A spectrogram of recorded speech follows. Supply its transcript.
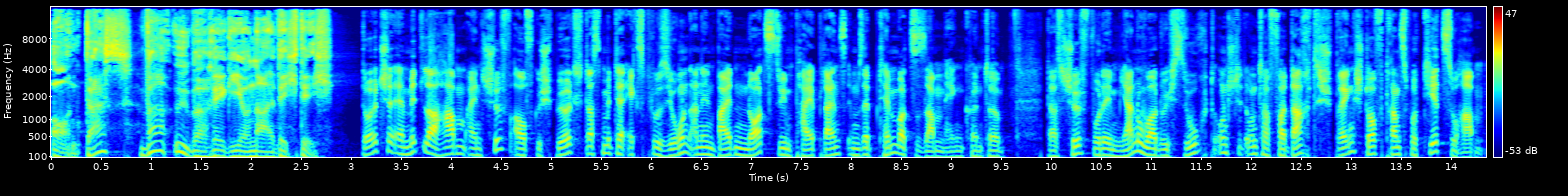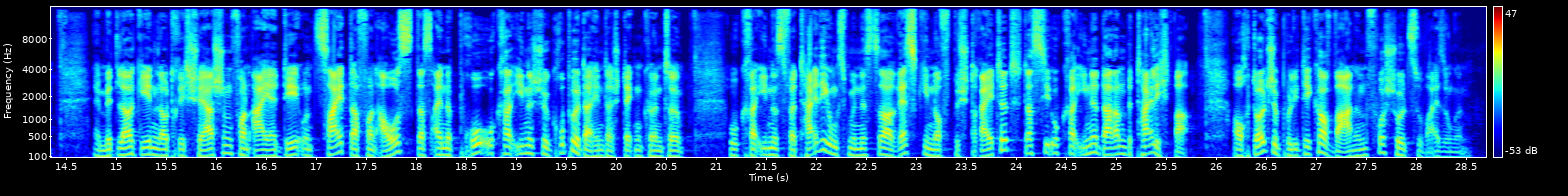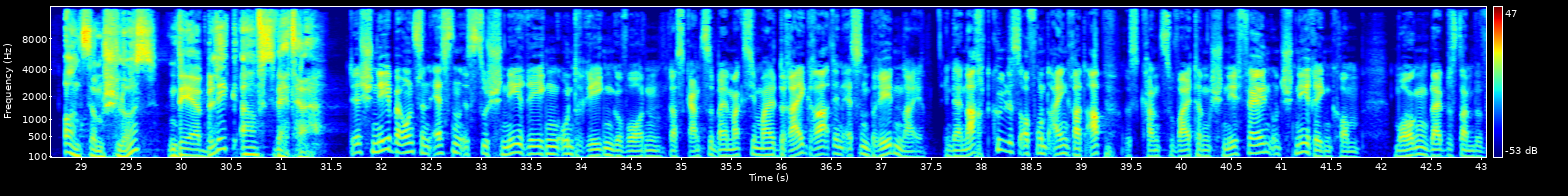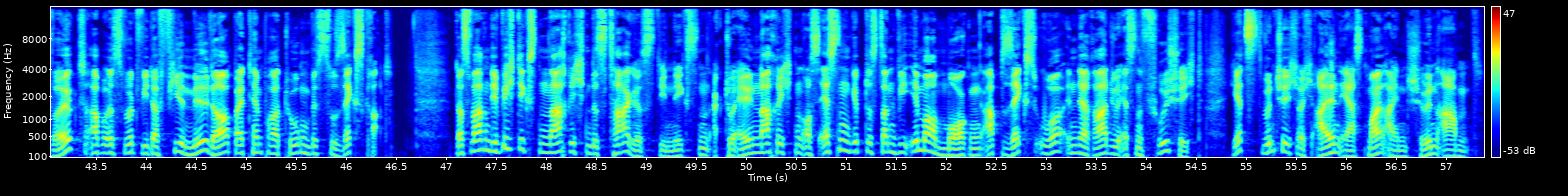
Und das war überregional wichtig. Deutsche Ermittler haben ein Schiff aufgespürt, das mit der Explosion an den beiden Nord Stream Pipelines im September zusammenhängen könnte. Das Schiff wurde im Januar durchsucht und steht unter Verdacht, Sprengstoff transportiert zu haben. Ermittler gehen laut Recherchen von ARD und Zeit davon aus, dass eine pro-ukrainische Gruppe dahinter stecken könnte. Ukraines Verteidigungsminister Reskinov bestreitet, dass die Ukraine daran beteiligt war. Auch deutsche Politiker warnen vor Schuldzuweisungen. Und zum Schluss der Blick aufs Wetter. Der Schnee bei uns in Essen ist zu Schneeregen und Regen geworden. Das Ganze bei maximal drei Grad in Essen-Bredeney. In der Nacht kühlt es auf rund ein Grad ab. Es kann zu weiteren Schneefällen und Schneeregen kommen. Morgen bleibt es dann bewölkt, aber es wird wieder viel milder bei Temperaturen bis zu sechs Grad. Das waren die wichtigsten Nachrichten des Tages. Die nächsten aktuellen Nachrichten aus Essen gibt es dann wie immer morgen ab 6 Uhr in der Radio Essen Frühschicht. Jetzt wünsche ich euch allen erstmal einen schönen Abend.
